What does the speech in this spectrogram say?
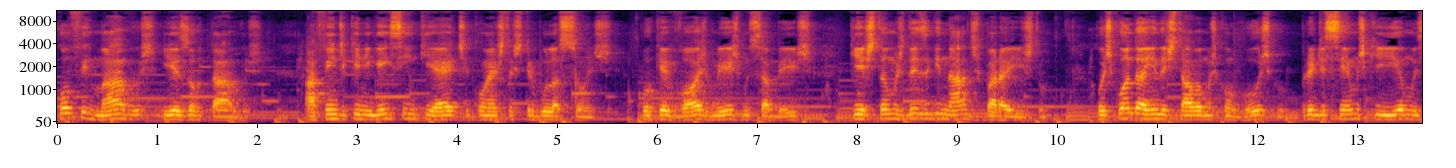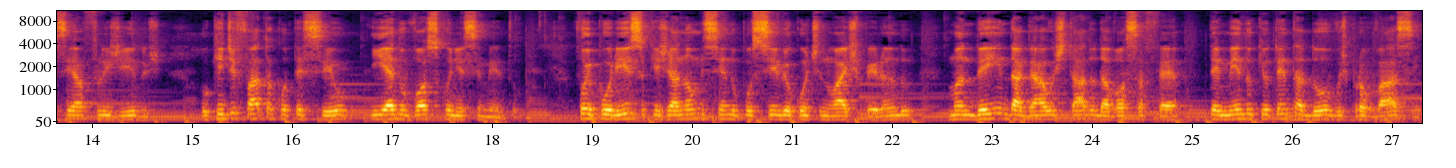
confirmar-vos e exortar-vos, a fim de que ninguém se inquiete com estas tribulações, porque vós mesmos sabeis que estamos designados para isto. Pois quando ainda estávamos convosco, predissemos que íamos ser afligidos, o que de fato aconteceu e é do vosso conhecimento. Foi por isso que, já não me sendo possível continuar esperando, mandei indagar o estado da vossa fé, temendo que o tentador vos provasse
